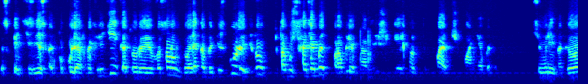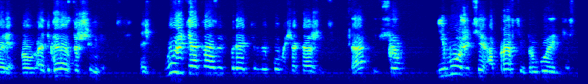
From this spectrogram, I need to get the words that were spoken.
так сказать, известных популярных людей, которые в основном говорят об обезболивании, ну, потому что хотя бы эту проблему надо решить. Я их понимаю, почему они об этом все время говорят. Но это гораздо шире. Значит, можете оказывать паллиативную помощь, окажите. Да? И все. Не можете, отправьте в другое место.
